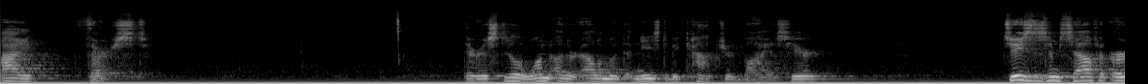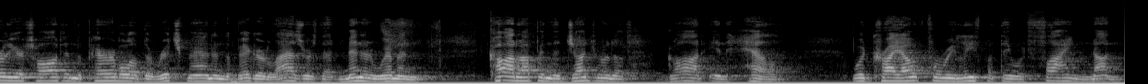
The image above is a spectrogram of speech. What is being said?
I thirst. There is still one other element that needs to be captured by us here. Jesus himself had earlier taught in the parable of the rich man and the beggar Lazarus that men and women caught up in the judgment of God in hell would cry out for relief, but they would find none.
